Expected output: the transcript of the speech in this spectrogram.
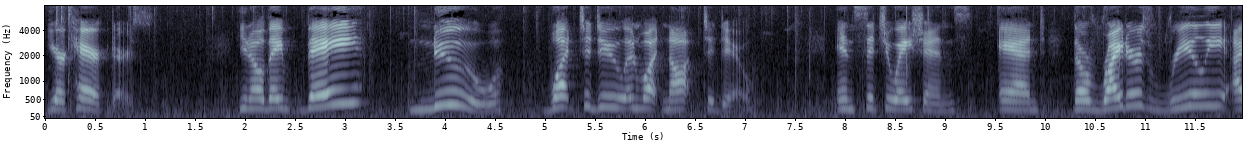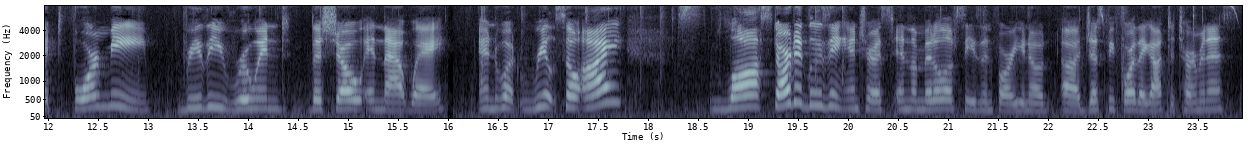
your characters you know they they knew what to do and what not to do in situations. And the writers really for me really ruined the show in that way. And what real so I lost started losing interest in the middle of season four. You know, uh, just before they got to terminus,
